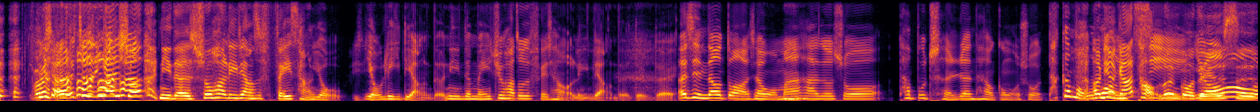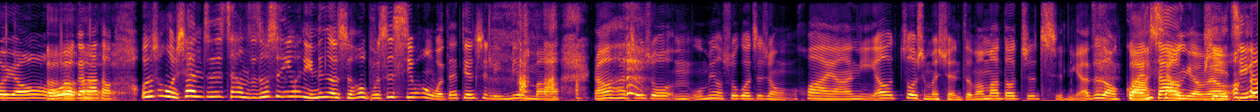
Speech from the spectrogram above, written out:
不是小，就是应该说你的说话力量是非常有有力量的，你的每一句话都是非常有力量的，对不对？而且你知道多好笑？我妈嗯她就说。她不承认，他有跟我说，他根本哦你有跟她忘记讨论过这件事有有，嗯我有跟她嗯讨，我就说我现在就是这样子，都是因为你那个时候不是希望我在电视里面吗？然后他就说，嗯，我没有说过这种话呀，你要做什么选择，妈妈都支持你啊，这种官马上腔有没有？撇清。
